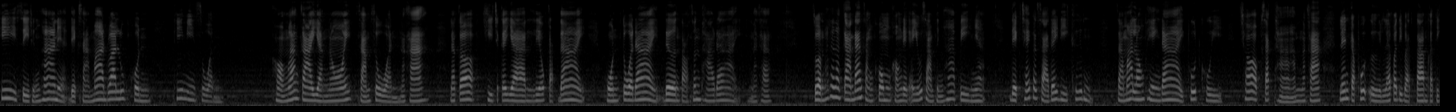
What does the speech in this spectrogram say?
ที่ 4-5 เนี่ย เด็กสามารถวาดรูปคนที่มีส่วนของร่างกายอย่างน้อย 3 ส่วนนะคะ แล้วก็ขี่จักรยานเลี้ยวกลับได้โหนตัวได้ เดินต่อส้นเท้าได้นะคะ ส่วนพัฒนาการด้านสังคมของเด็กอายุ 3-5 ปีเนี่ย เด็กใช้ภาษาได้ดีขึ้น สามารถร้องเพลงได้ พูดคุย ชอบซักถามนะคะ เล่นกับผู้อื่นและปฏิบัติตามกติ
